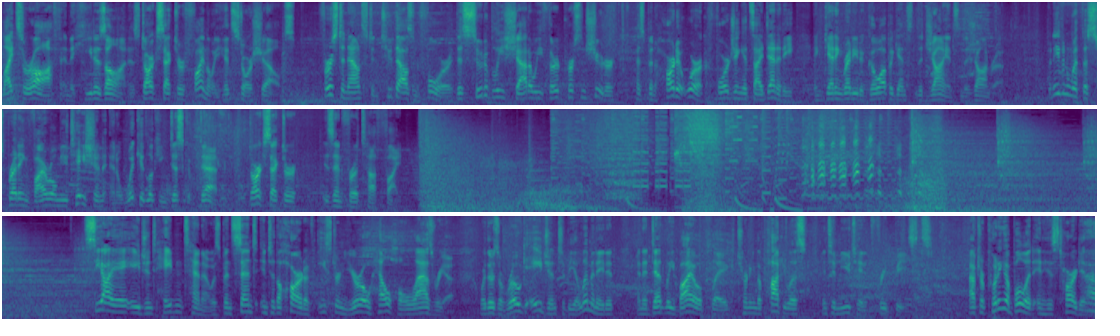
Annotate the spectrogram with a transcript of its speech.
lights are off and the heat is on as Dark Sector finally hits store shelves. First announced in 2004, this suitably shadowy third person shooter has been hard at work forging its identity and getting ready to go up against the giants in the genre. But even with the spreading viral mutation and a wicked looking disc of death, Dark Sector is in for a tough fight. CIA agent Hayden Tenno has been sent into the heart of eastern Euro hellhole Lasria, where there's a rogue agent to be eliminated and a deadly bioplague turning the populace into mutated freak beasts. After putting a bullet in his target,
